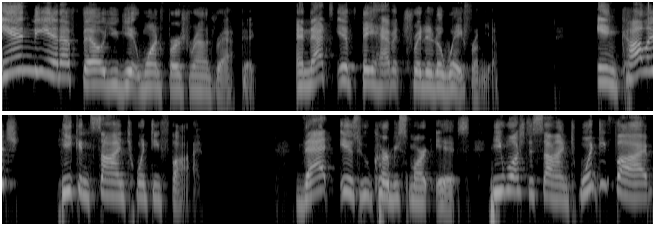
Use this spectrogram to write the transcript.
in the NFL, you get one first round draft pick. And that's if they haven't traded away from you. In college, he can sign 25. That is who Kirby Smart is. He wants to sign 25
